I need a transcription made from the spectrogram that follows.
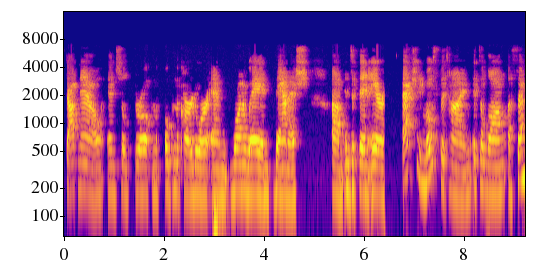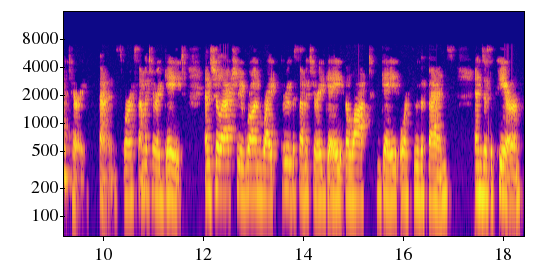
stop now. And she'll throw up and open the car door and run away and vanish um, into thin air. Actually, most of the time, it's along a cemetery fence or a cemetery gate. And she'll actually run right through the cemetery gate, the locked gate, or through the fence and disappear.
